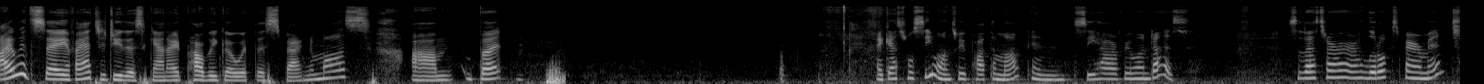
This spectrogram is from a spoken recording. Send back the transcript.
I would say if I had to do this again, I'd probably go with the sphagnum moss. Um, but I guess we'll see once we pot them up and see how everyone does. So that's our little experiment.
